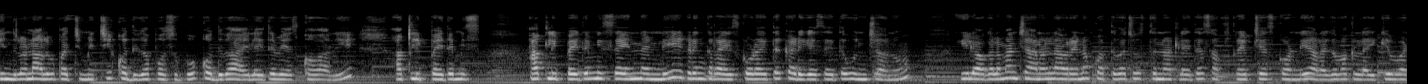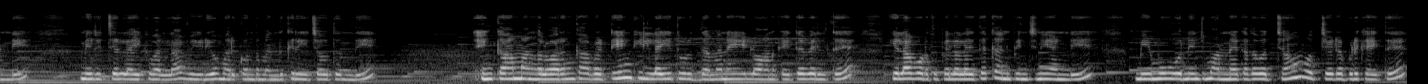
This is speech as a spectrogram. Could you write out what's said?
ఇందులో నాలుగు పచ్చిమిర్చి కొద్దిగా పసుపు కొద్దిగా ఆయిల్ అయితే వేసుకోవాలి. ఆ క్లిప్ అయితే మిస్ ఆ క్లిప్ అయితే మిస్ అయిందండి. ఇక్కడ ఇంకా రైస్ కూడా అయితే కడిగేసి అయితే ఉంచాను. ఈ లోగల మన ఛానల్ని ఎవరైనా కొత్తగా చూస్తున్నట్లయితే సబ్స్క్రైబ్ చేసుకోండి. అలాగే ఒక లైక్ ఇవ్వండి. మీరు ఇచ్చే లైక్ వల్ల వీడియో మరికొంతమందికి రీచ్ అవుతుంది. ఇంకా మంగళవారం కాబట్టి ఇంక ఇల్లు అయ్యి తుడుద్దామని లోనకైతే వెళ్తే ఇలా ఉడత పిల్లలు అయితే కనిపించినాయండి. మేము ఊరి నుంచి మొన్నే కదా వచ్చాం. వచ్చేటప్పటికైతే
